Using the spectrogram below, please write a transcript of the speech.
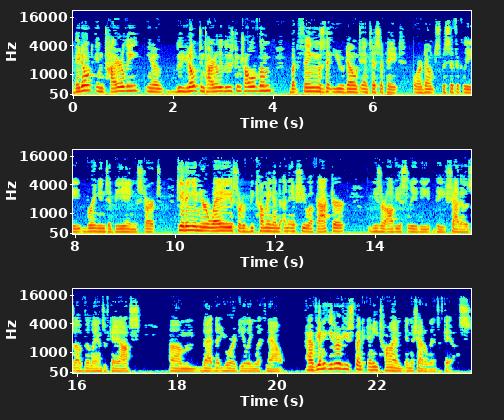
They don't entirely, you know, you don't entirely lose control of them, but things that you don't anticipate or don't specifically bring into being start getting in your way, sort of becoming an, an issue, a factor. These are obviously the, the shadows of the lands of chaos um, that that you are dealing with now. Have any, either of you spent any time in the Shadowlands of Chaos?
